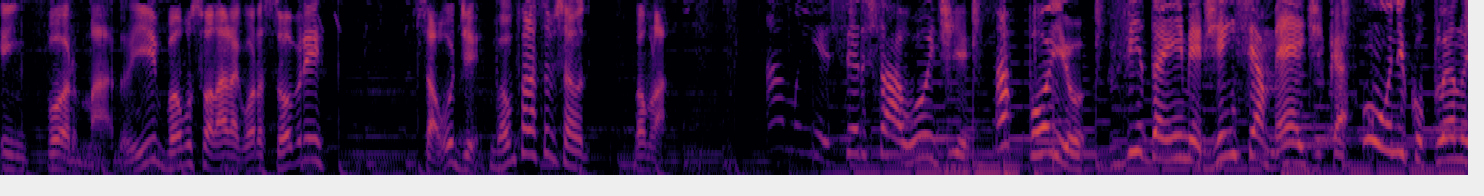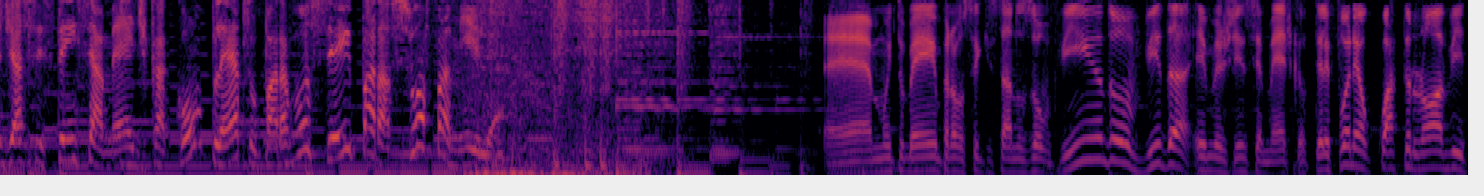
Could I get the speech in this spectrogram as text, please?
informado. E vamos falar agora sobre saúde. Vamos falar sobre saúde. Vamos lá. Amanhecer Saúde. Apoio. Vida Emergência Médica. O único plano de assistência médica completo para você e para a sua família. É, muito bem, para você que está nos ouvindo, Vida Emergência Médica. O telefone é o 49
